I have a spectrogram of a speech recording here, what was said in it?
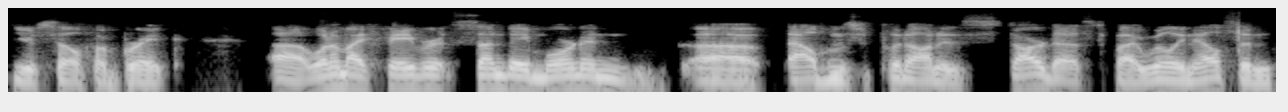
yourself a break. Uh, one of my favorite Sunday morning uh, albums to put on is Stardust by Willie Nelson.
